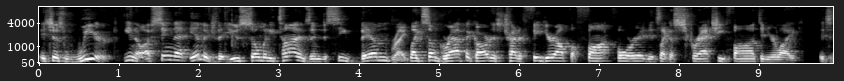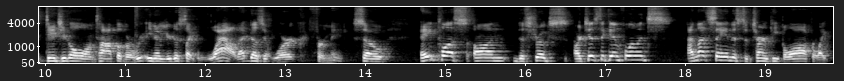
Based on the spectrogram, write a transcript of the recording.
It's just weird. You know, I've seen that image they use so many times, and to see them, Right. like some graphic artist try to figure out the font for it, it's like a scratchy font, and you're like, it's digital on top of a, you know, you're just like, wow, that doesn't work for me. So, A plus on the Strokes' artistic influence. I'm not saying this to turn people off or like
